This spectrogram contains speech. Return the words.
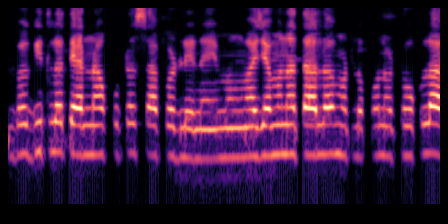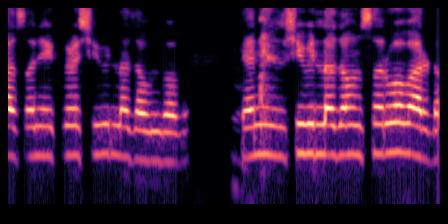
बघितलं त्यांना कुठं सापडले नाही. मग माझ्या मनात आलं म्हटलं कोणा ठोकला असं एक वेळ सिव्हिलला जाऊन बघ. त्यांनी सिव्हिलला जाऊन सर्व वार्ड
